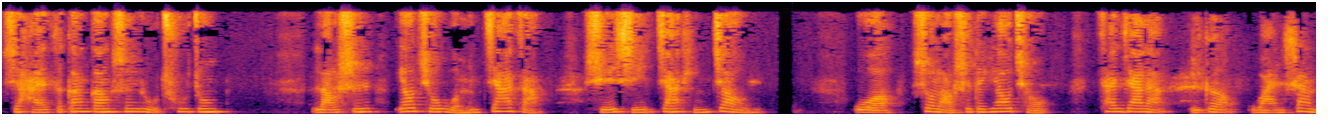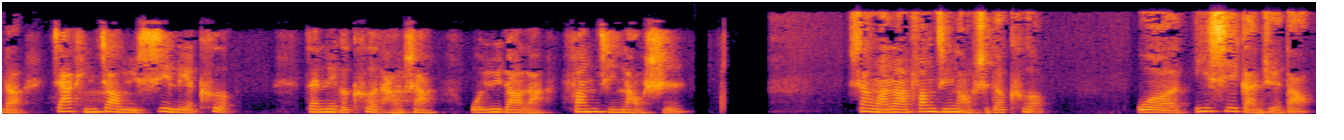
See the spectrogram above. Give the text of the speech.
是孩子刚刚升入初中，老师要求我们家长学习家庭教育，我受老师的要求参加了一个晚上的家庭教育系列课。在那个课堂上，我遇到了方锦老师。上完了方锦老师的课，我依稀感觉到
